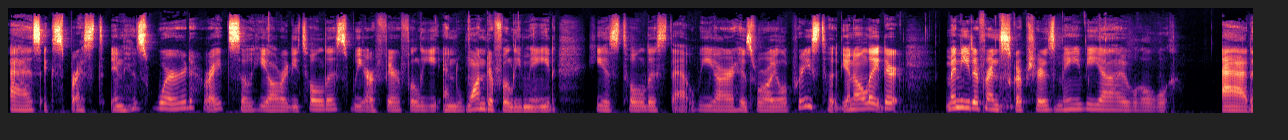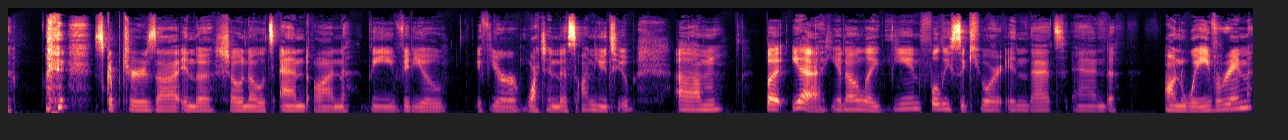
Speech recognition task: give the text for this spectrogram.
as expressed in His Word, right? So He already told us we are fearfully and wonderfully made. He has told us that we are His royal priesthood. You know, like there are many different scriptures. Maybe I will add scriptures uh, in the show notes and on the video if you're watching this on YouTube. Um, but yeah, you know, like being fully secure in that and unwavering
